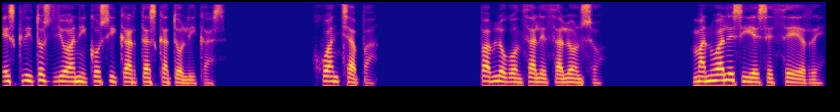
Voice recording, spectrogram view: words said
Escritos joánicos y cartas católicas. Juan Chapa. Pablo González Alonso. Manuales y SCR.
